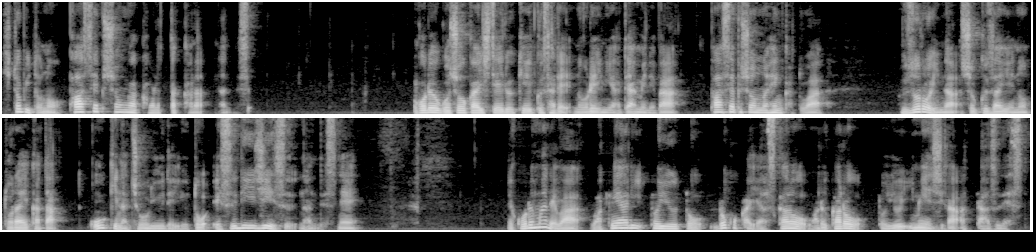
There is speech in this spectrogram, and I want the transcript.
人々のパーセプションが変わったからなんです。これをご紹介しているケークサレの例に当てはめれば、パーセプションの変化とは、不揃いな食材への捉え方、大きな潮流で言うと SDGs なんですね。でこれまでは訳ありというと、どこか安かろう悪かろうというイメージがあったはずです。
